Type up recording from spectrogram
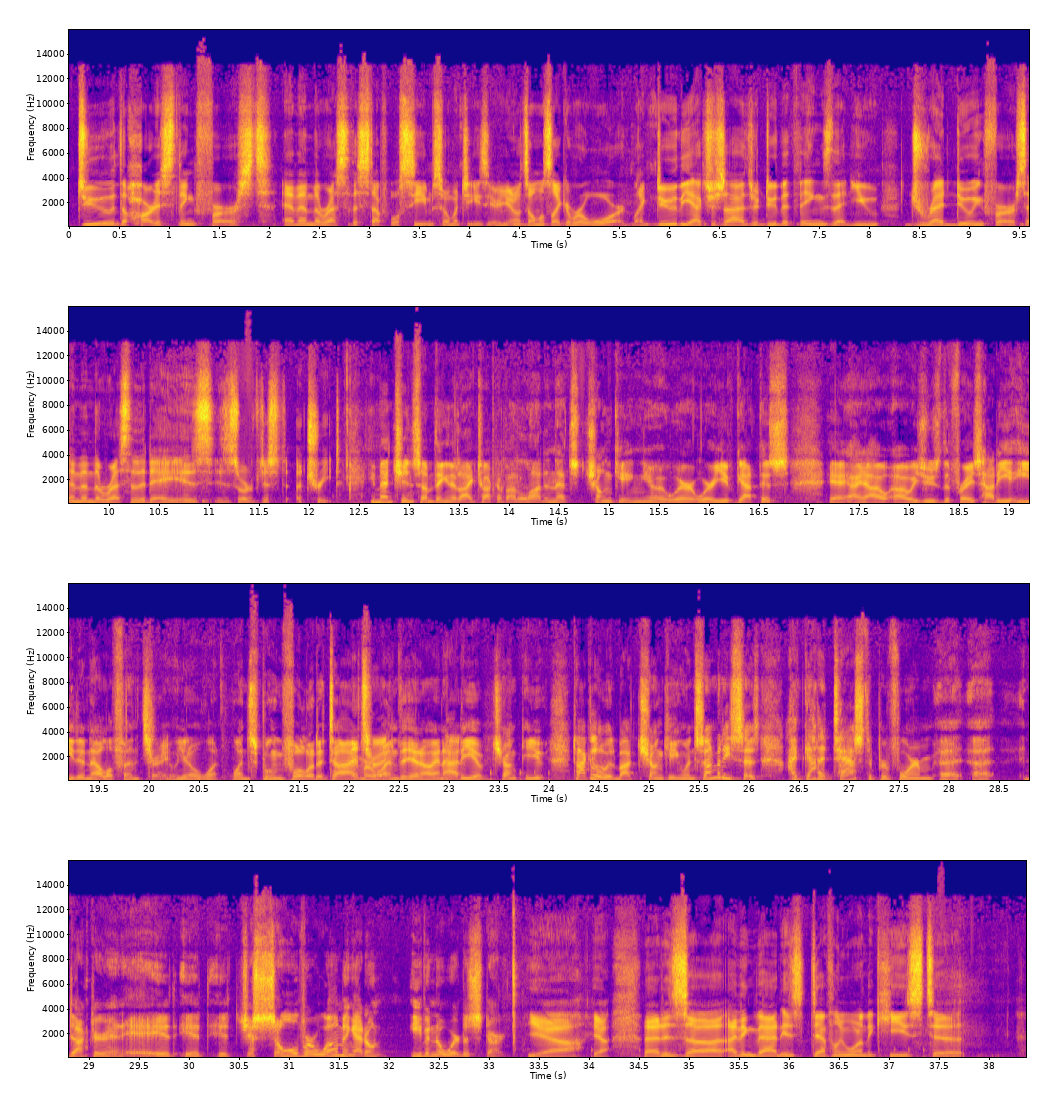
Do the hardest thing first, and then the rest of the stuff will seem so much easier. You know, it's almost like a reward. Like, do the exercise or do the things that you dread doing first, and then the rest of the day is is sort of just a treat. You mentioned something that I talk about a lot, and that's chunking, you know, where where you've got this. I, I I always use the phrase, "How do you eat an elephant?" right. You know, one one spoonful at a time, That's or right. one, you know, and how do you chunk? You talk a little bit about chunking. When somebody says, "I've got a task to perform," uh, uh, doctor, it it it's just so overwhelming. I don't even know where to start. Yeah, yeah. That is, uh, I think that is definitely one of the keys to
